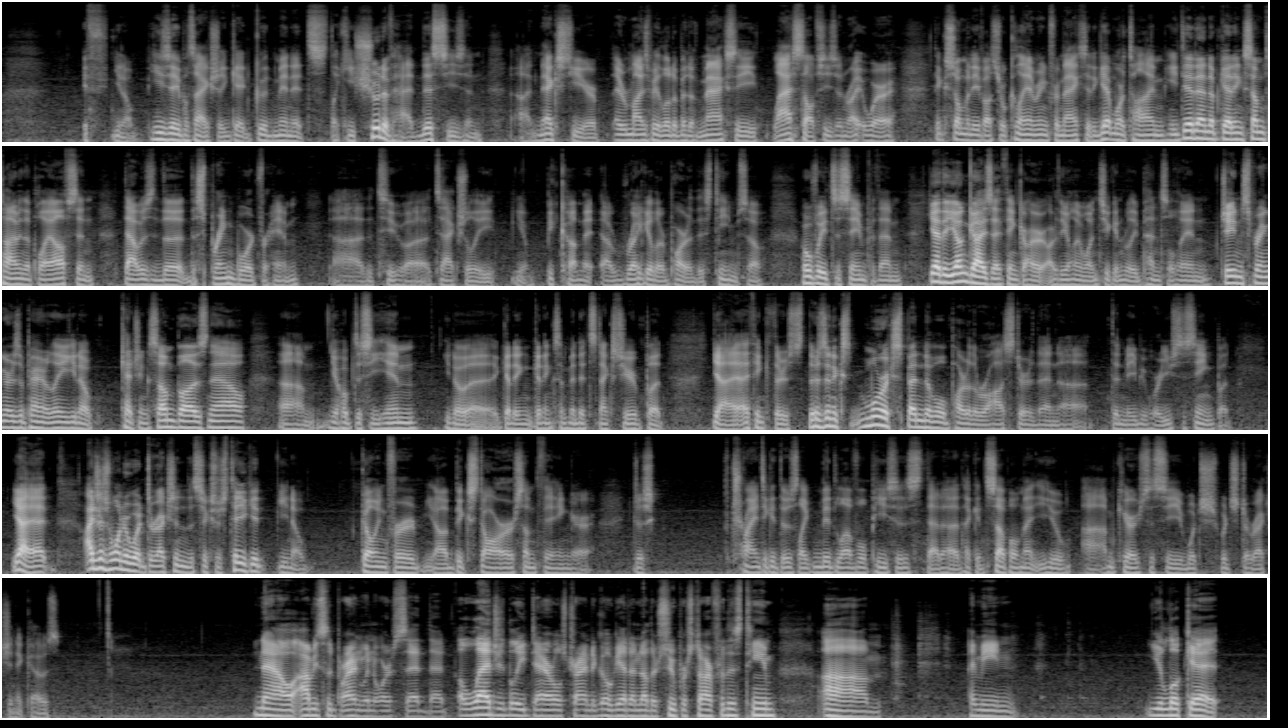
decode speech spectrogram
if you know he's able to actually get good minutes like he should have had this season uh, next year it reminds me a little bit of Maxey last offseason right where i think so many of us were clamoring for Maxey to get more time he did end up getting some time in the playoffs and that was the the springboard for him uh, to uh, to actually you know become a, a regular part of this team. So hopefully it's the same for them. Yeah, the young guys I think are, are the only ones you can really pencil in. Jaden Springer is apparently you know catching some buzz now. Um, you hope to see him you know uh, getting getting some minutes next year, but yeah, I- think there's there's an ex- more expendable part of the roster than uh, than maybe we're used to seeing. But yeah, I, I just wonder what direction the Sixers take it. You know, going for you know a big star or something, or just trying to get those like mid-level pieces that uh, that can supplement you. Uh, I'm curious to see which which direction it goes. Now, obviously, Brian Windhorst said that allegedly Daryl's trying to go get another superstar for this team. Um, I mean, you look at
